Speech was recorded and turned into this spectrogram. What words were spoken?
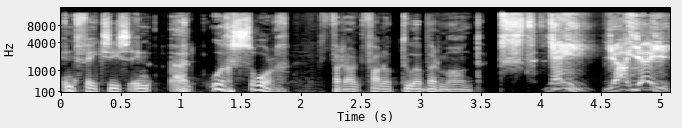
infeksies en uh, oogsorg vir van Oktober maand. Jy, ja jy.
